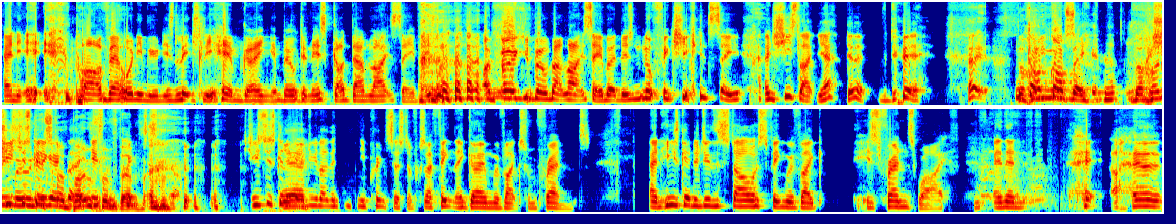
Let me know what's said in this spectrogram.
And it, part of their honeymoon is literally him going and building this goddamn lightsaber. He's like, I'm going to build that lightsaber. And there's nothing she can say, and she's like, "Yeah, do it, do it." hey the God honeymoon's, love me. the She's just honeymoon gonna is go for both of them. She's just going to Yeah. go do like the Disney princess stuff because I think they're going with like some friends, and he's going to do the Star Wars thing with like his friend's wife, and then her her,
